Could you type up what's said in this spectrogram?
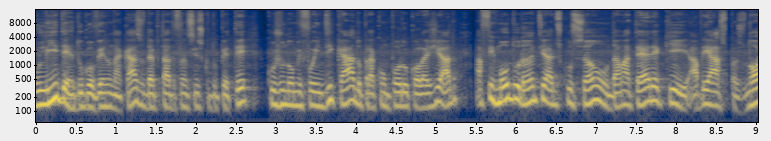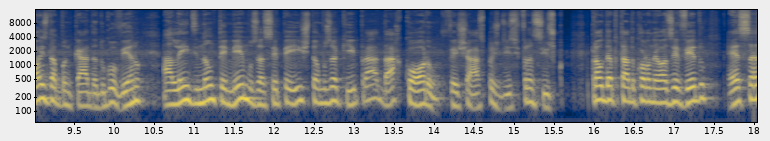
O líder do governo na casa, o deputado Francisco do PT, cujo nome foi indicado para compor o colegiado, afirmou durante a discussão da matéria que, abre aspas, nós da bancada do governo, além de não temermos a CPI, estamos aqui para dar quórum, fecha aspas, disse Francisco. Para o deputado Coronel Azevedo, essa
